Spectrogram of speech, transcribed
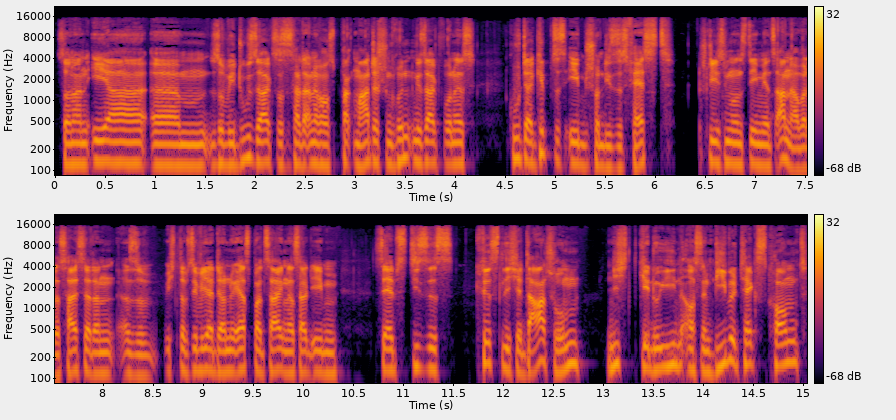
sondern eher, ähm, so wie du sagst, dass es halt einfach aus pragmatischen Gründen gesagt worden ist. Gut, da gibt es eben schon dieses Fest. Schließen wir uns dem jetzt an. Aber das heißt ja dann, also ich glaube, sie will ja da nur erstmal zeigen, dass halt eben selbst dieses christliche Datum nicht genuin aus dem Bibeltext kommt,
